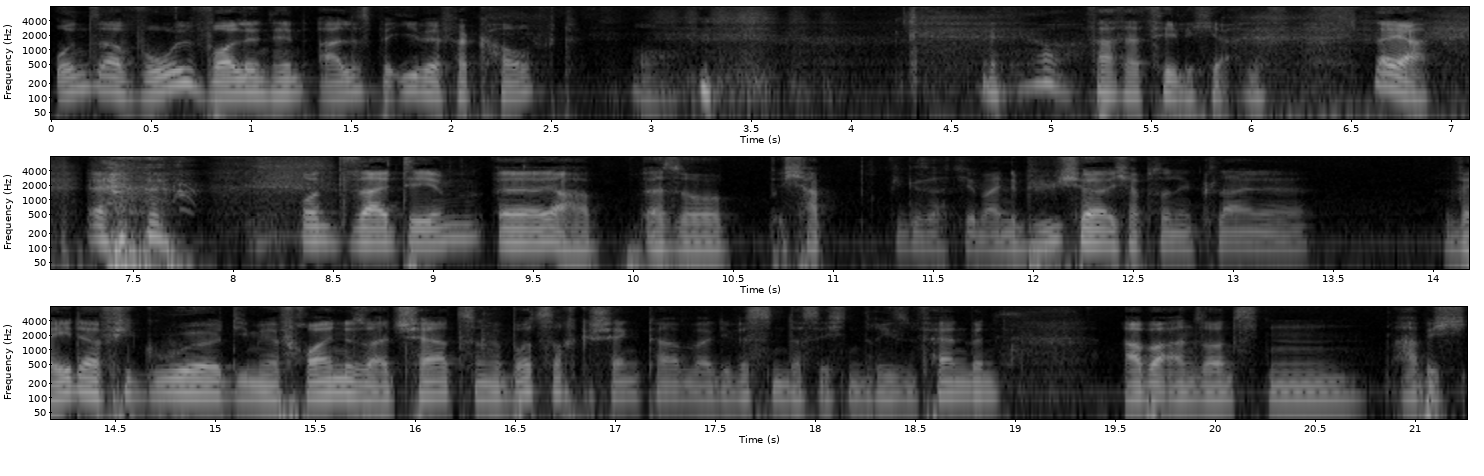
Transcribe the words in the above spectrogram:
unser Wohlwollen hin alles bei eBay verkauft. Oh. ja, was erzähle ich hier alles? Naja. und seitdem, äh, ja, also ich habe wie gesagt, hier meine Bücher. Ich habe so eine kleine Vader-Figur, die mir Freunde so als Scherz zum Geburtstag geschenkt haben, weil die wissen, dass ich ein Riesenfan bin. Aber ansonsten habe ich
